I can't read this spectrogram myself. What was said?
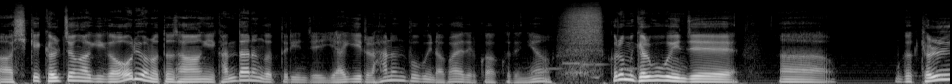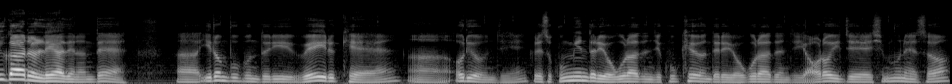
어, 쉽게 결정하기가 어려운 어떤 상황이 간다는 것들이 이제 이야기를 하는 부분이라 봐야 될 것 같거든요. 그러면 결국은 이제 어, 뭔가 결과를 내야 되는데 어, 이런 부분들이 왜 이렇게 어, 어려운지 그래서 국민들의 요구라든지 국회의원들의 요구라든지 여러 이제 신문에서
